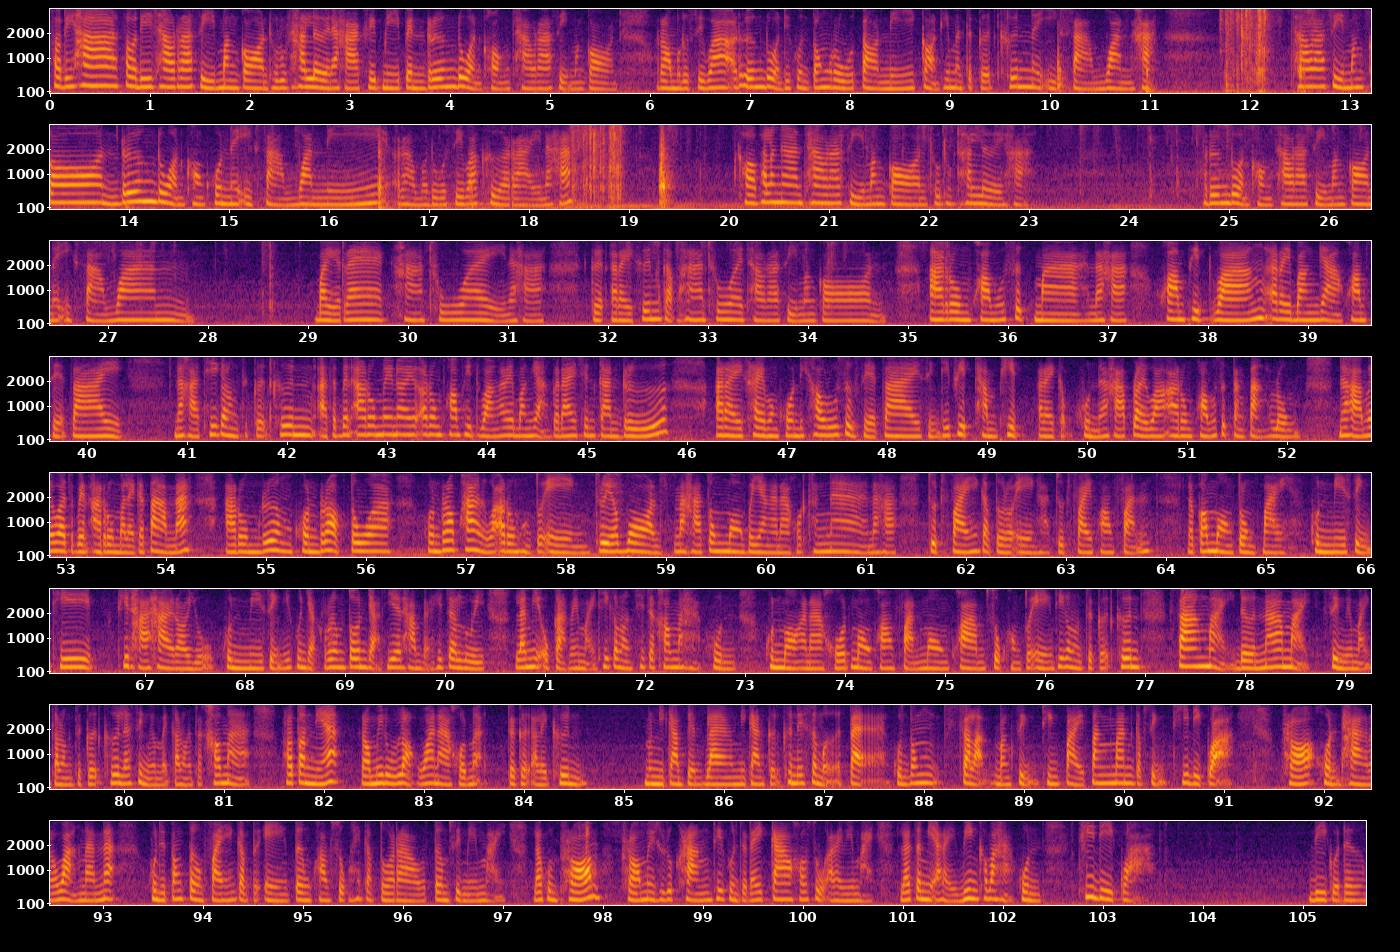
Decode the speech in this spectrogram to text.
สวัสดีค่ะ สวัสดีชาวราศีมังกรทุกท่านเลยนะคะ คลิปนี้เป็นเรื่องด่วนของชาวราศีมังกร เรามาดูซิว่าเรื่องด่วนที่คุณต้องรู้ตอนนี้ก่อนที่มันจะเกิดขึ้นในอีก 3 วันค่ะ ชาวราศีมังกร เรื่องด่วนของคุณในอีก 3 วันนี้ เรามาดูซิว่าคืออะไรนะคะ ขอพลังงานชาวราศีมังกรทุกๆท่านเลยค่ะ เรื่องด่วนของชาวราศีมังกรในอีก 3 วัน ใบแรก 5 ถ้วยนะคะ เกิดอะไรขึ้นกับ 5 ถ้วย ชาวราศีมังกร อารมณ์ความรู้สึกมานะคะ ความผิดหวังอะไรบางอย่างความเสียใจ นะคะที่กำลังจะเกิดขึ้นอาจจะเป็นอารมณ์น้อยๆอารมณ์ความผิดหวังอะไรบางอย่างก็ได้เช่นกัน หรืออะไรใครบางคนที่เขารู้สึกเสียใจ สิ่งที่ผิดทำผิดอะไรกับคุณนะคะ ปล่อยวางอารมณ์ความรู้สึกต่างๆ ลงนะคะ ไม่ว่าจะเป็นอารมณ์อะไรก็ตามนะ อารมณ์เรื่องคนรอบตัว คนรอบข้างหรือว่าอารมณ์ของตัวเอง t r i a b o n s นะคะ จงมองไปยังอนาคตข้างหน้านะคะ จุดไฟให้กับตัวเราเองค่ะ จุดไฟความฝัน แล้วก็มองตรงไป คุณมีสิ่งที่ที่ท้าทายรออยู่ คุณมีสิ่งที่คุณอยากเริ่มต้นอยากที่จะทำอยากที่จะลุย และมีโอกาสใหม่ ๆ ที่กำลังที่จะเข้ามาหาคุณ คุณมองอนาคต มองความฝันมองความสุขของตัวเองที่กำลังจะเกิดขึ้น สร้างใหม่เดินหน้าใหม่ สิ่งใหม่ๆกำลังจะเกิดขึ้น และสิ่งใหม่ๆกำลังจะเข้ามา เพราะตอนนี้เราไม่รู้หรอกว่าอนาคตมันจะเกิดอะไรขึ้นมันมีการเปลี่ยนแปลง มีการเกิดขึ้นได้เสมอ แต่คุณต้องสลัดบางสิ่งทิ้งไป ตั้งมั่นกับสิ่งที่ดีกว่า เพราะหนทางระหว่างนั้นน่ะคุณจะต้องเติมไฟให้กับตัวเอง เติมความสุขให้กับตัวเรา เติมสิ่งใหม่ๆ แล้วคุณพร้อมพร้อมในทุกๆครั้งที่คุณจะได้ก้าวเข้าสู่อะไรใหม่ๆแล้วจะมีอะไรวิ่งเข้ามาหาคุณที่ดีกว่า ดีกว่าเดิม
